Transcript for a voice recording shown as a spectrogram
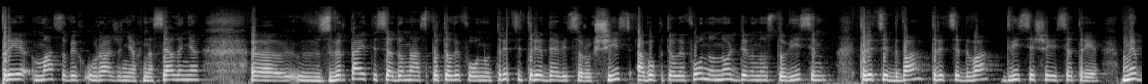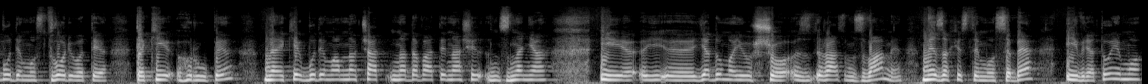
при масових ураженнях населення. Е, Звертайтеся до нас по телефону 33 946 або по телефону 098 32 32 263. Ми будемо створювати такі групи, на яких будемо вам навчати надавати наші знання. І е, я думаю, що разом з вами ми захистимо себе і врятуємо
